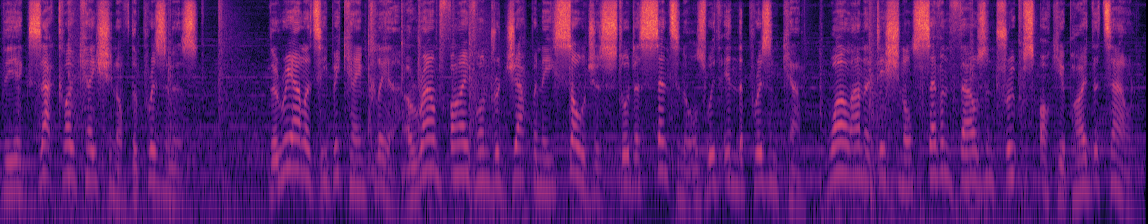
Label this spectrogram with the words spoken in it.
the exact location of the prisoners. The reality became clear. Around 500 Japanese soldiers stood as sentinels within the prison camp, while an additional 7,000 troops occupied the town.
